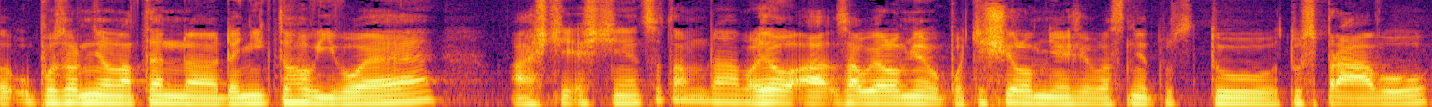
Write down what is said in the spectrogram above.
Uh, upozornil na ten deník toho vývoje, a ještě, ještě něco tam dával. Jo, a zaujalo mě, potěšilo mě, že vlastně tu, tu, tu zprávu,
